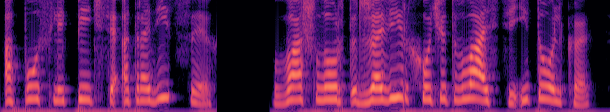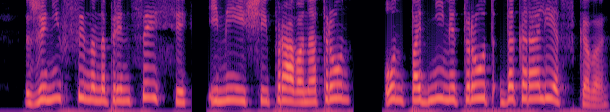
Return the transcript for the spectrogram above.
а после печься о традициях? Ваш лорд Джавир хочет власти и только. Женив сына на принцессе, имеющей право на трон, он поднимет род до королевского.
